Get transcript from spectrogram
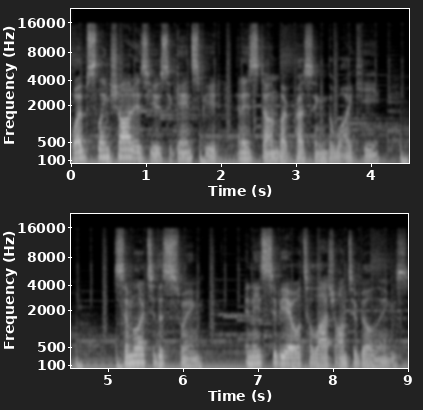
Web slingshot is used to gain speed and is done by pressing the Y key. Similar to the swing, it needs to be able to latch onto buildings.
